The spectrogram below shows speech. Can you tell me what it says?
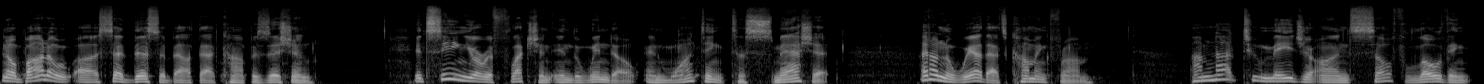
You know, Bono uh, said this about that composition. It's seeing your reflection in the window and wanting to smash it. I don't know where that's coming from. I'm not too major on self loathing,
